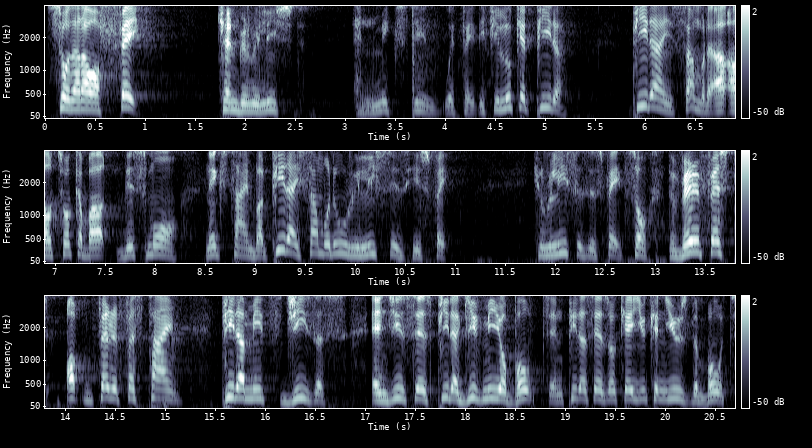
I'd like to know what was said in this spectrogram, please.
so that our faith can be released and mixed in with faith. If you look at Peter, Peter is somebody, I'll, talk about this more next time, but Peter is somebody who releases his faith. He releases his faith. So the very first, very first time Peter meets Jesus, and Jesus says, Peter, give me your boat. And Peter says, Okay, you can use the boat.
